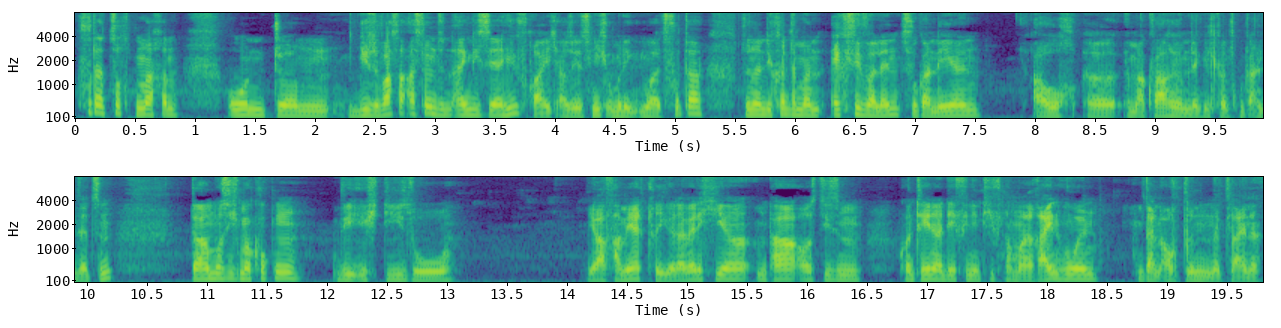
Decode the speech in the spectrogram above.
Futterzuchten mache. Und ähm, diese Wasserasseln sind eigentlich sehr hilfreich. Also jetzt nicht unbedingt nur als Futter, sondern die könnte man äquivalent zu Garnelen auch äh, im Aquarium, denke ich, ganz gut einsetzen. Da muss ich mal gucken, wie ich die so ja, vermehrt kriege. Da werde ich hier ein paar aus diesem Container definitiv nochmal reinholen und dann auch drinnen eine kleine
